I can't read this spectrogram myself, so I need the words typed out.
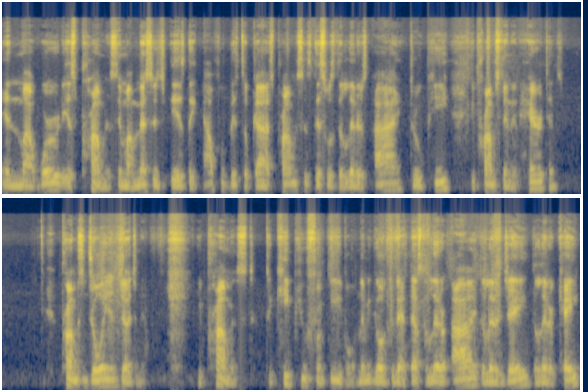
And my word is promise, and my message is the alphabets of God's promises. This was the letters I through P. He promised an inheritance, promised joy and judgment. He promised to keep you from evil. Let me go through that. That's the letter I, the letter J, the letter K,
